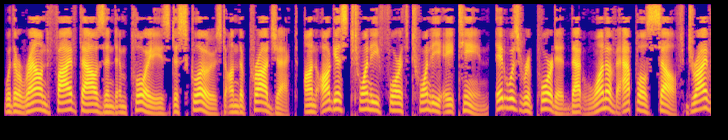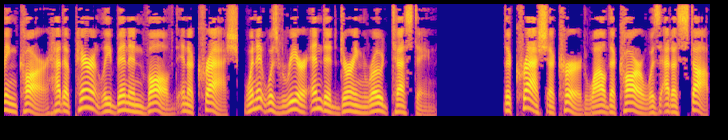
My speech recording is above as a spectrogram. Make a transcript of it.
with around 5,000 employees disclosed on the project. On August 24, 2018, it was reported that one of Apple's self-driving car had apparently been involved in a crash, when it was rear-ended during road testing. The crash occurred while the car was at a stop,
